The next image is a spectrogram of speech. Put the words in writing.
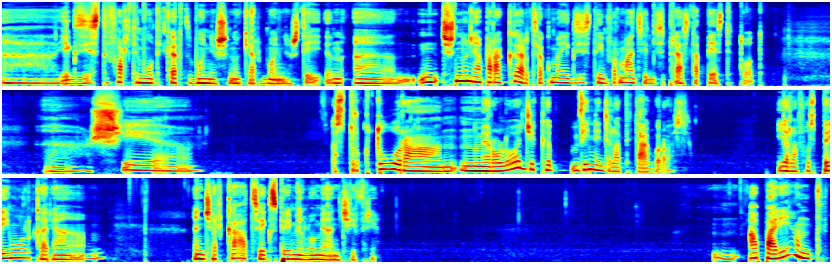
Uh, există foarte multe cărți bune și nu chiar bune, știi? Uh, și nu neapărat cărți, acum există informații despre asta peste tot. Uh, și uh, structura numerologică vine de la Pitagoras. El a fost primul care a încercat să exprime lumea în cifre. Aparent,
